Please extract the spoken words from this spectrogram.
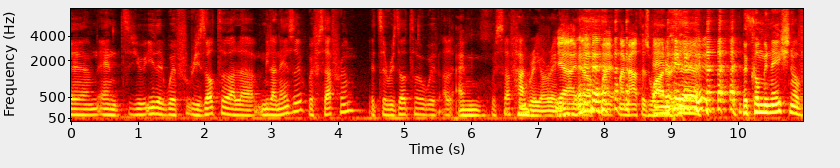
um, and you eat it with risotto alla milanese with saffron. It's a risotto with al- I'm with saffron. hungry already. Yeah, I know. my, my mouth is And watering. uh, the combination of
